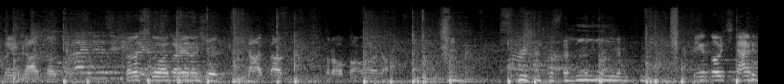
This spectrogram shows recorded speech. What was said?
Okay, shoutout. Tapos gawa tayo ng shirt. Shoutout. Tropa ko ano. Slim. Ito yung coach namin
